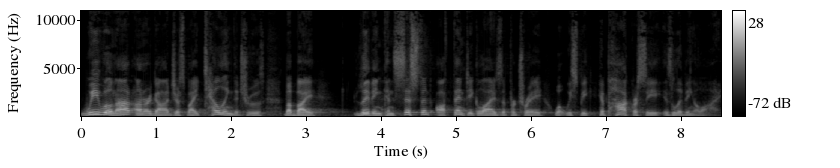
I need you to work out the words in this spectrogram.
We will not honor God just by telling the truth, but by living consistent, authentic lives that portray what we speak. Hypocrisy is living a lie.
